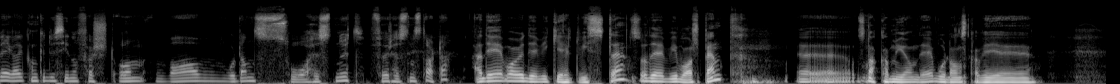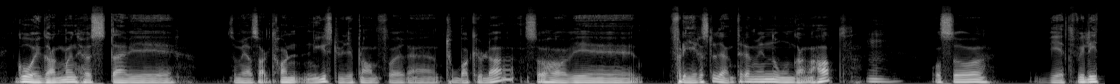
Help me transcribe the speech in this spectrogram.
Vegard, kan ikke du si noe først om hva, hvordan så høsten ut før høsten starta? Ja, det var jo det vi ikke helt visste, så det, vi var spent. Eh, Snakka mye om det. Hvordan skal vi gå i gang med en høst der vi som vi har sagt, har en ny studieplan for eh, Tobakulla. Så har vi flere studenter enn vi noen gang har hatt. Mm. Og så vet vi litt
